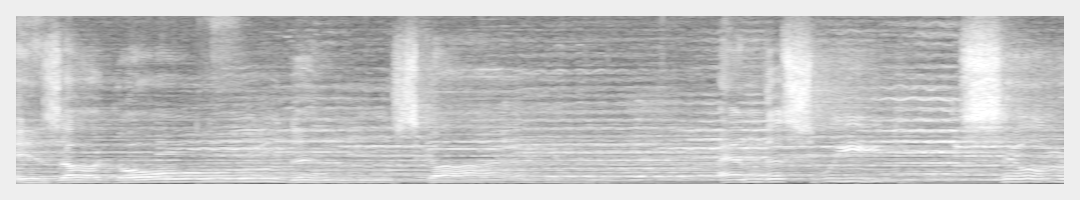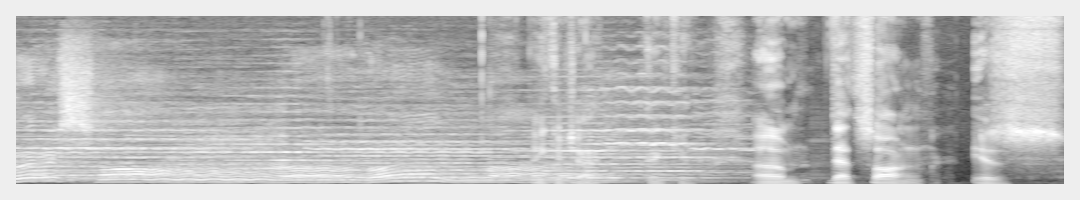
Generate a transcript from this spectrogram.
is a golden sky, and the sweet silver song thank you, Jack. Thank you. Um, that song is,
